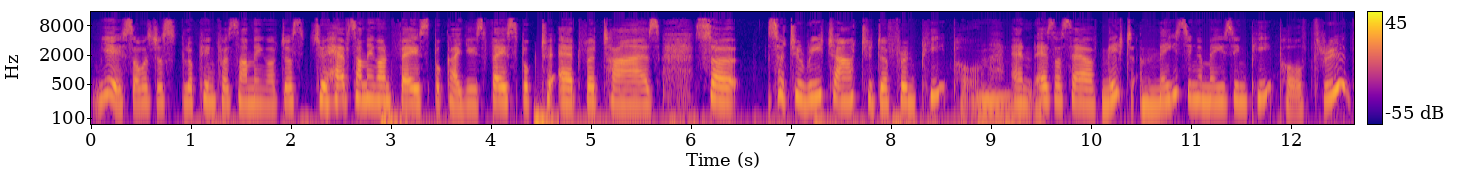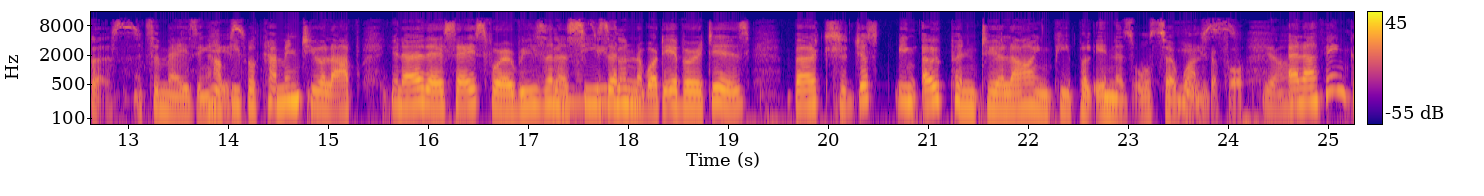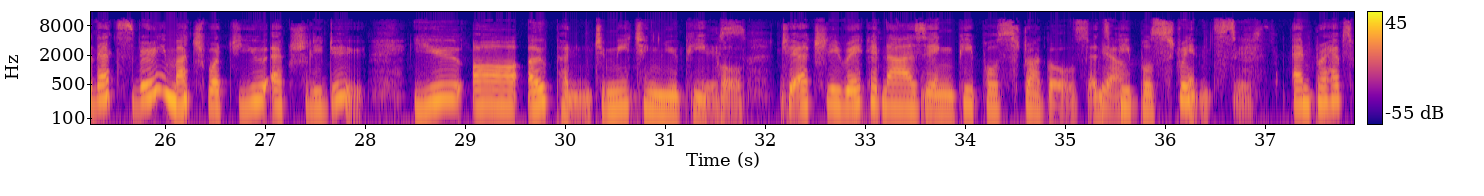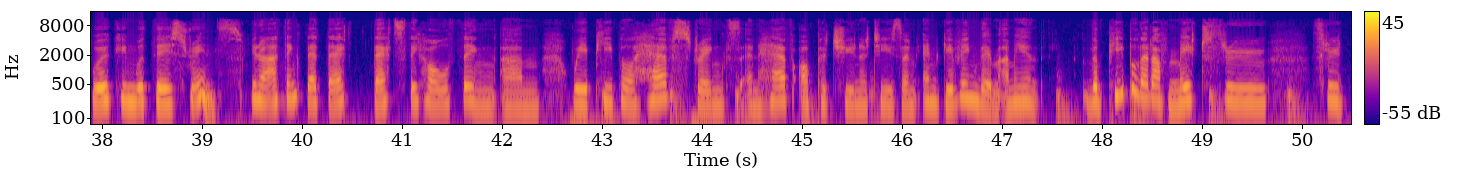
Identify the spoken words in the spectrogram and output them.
yes, I was just looking for something or just to have something on Facebook. I use Facebook to advertise. So, so to reach out to different people. Mm. And as I say, I've met amazing, amazing people through this. It's amazing how people come into your life. You know, they say it's for a reason, a season, season. whatever it is. But just being open to allowing people in is also wonderful. Yeah. And I think that's very much what you actually do. You are open to meeting new people, Yes. to actually recognizing people's struggles and Yeah. people's strengths. Yes. And perhaps working with their strengths. You know, I think that that that's the whole thing, um, where people have strengths and have opportunities and, and giving them. I mean, the people that I've met through through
